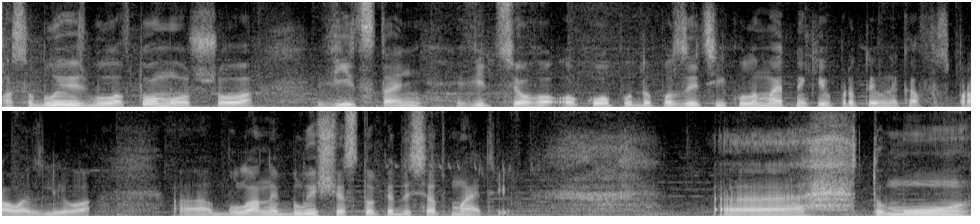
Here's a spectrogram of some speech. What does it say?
Особливість була в тому, що відстань від цього окопу до позицій кулеметників противника справа зліва е, була не ближче 150 метрів. Е, Тому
